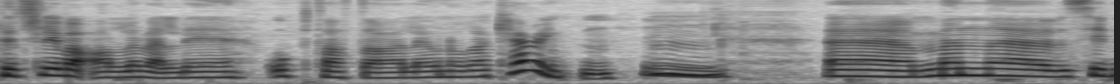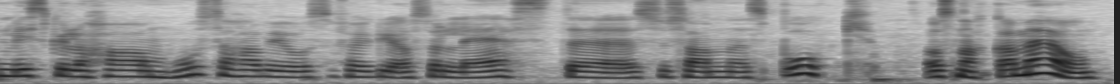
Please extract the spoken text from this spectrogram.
plutselig var alle veldig opptatt av Leonora Carrington. Mm. Uh, men uh, siden vi skulle ha om henne, så har vi jo selvfølgelig også lest uh, Susannes bok og snakka med henne.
